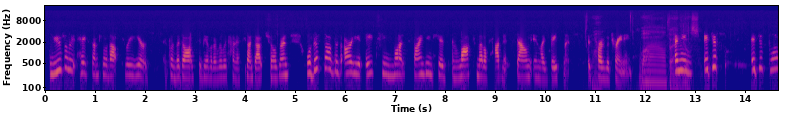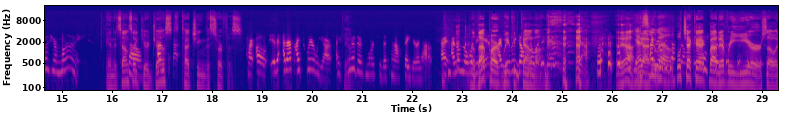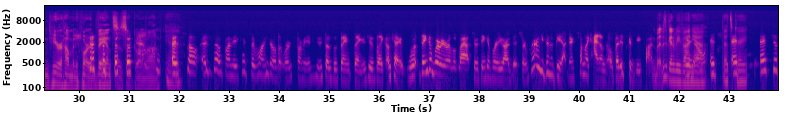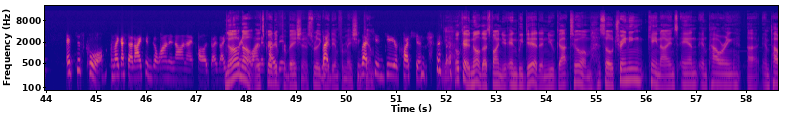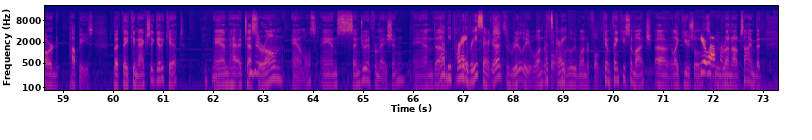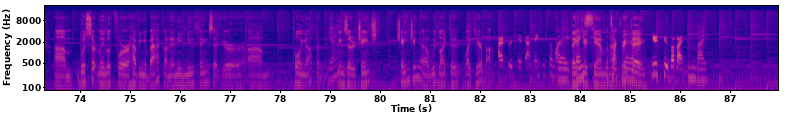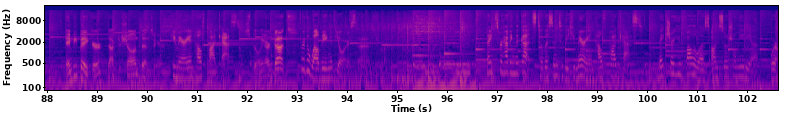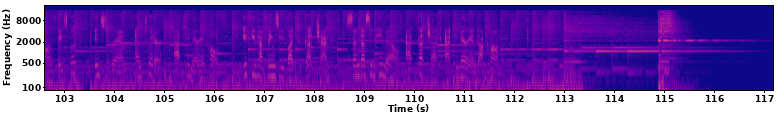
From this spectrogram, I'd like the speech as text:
usually it takes them to about three years for the dogs to be able to really kind of scent out children. Well, this dog was already at 18 months finding kids in locked metal cabinets down in like basements as Wow. part of the training. Wow. I mean, it just it just blows your mind. And it sounds so, like you're just sorry. touching the surface. Part, oh, it, and that's, I swear we are. I Yeah. swear there's more to this, and I'll figure it out. I, I don't know what it that is. part I we really could count on. Yeah. yeah, Yes, yeah. you we'll- will. don't We'll check back about every year or so and hear how many more advances are going on. Yeah. It's so it's so funny because the one girl that works for me, she says the same thing. And she's like, "Okay, well, think of where we were last year. Think of where you are this year. Where are you going to be at next?" year? I'm like, "I don't know, but it's going to be fun." But it's gonna be fun. you yeah. know, it's That's it's, great. It's just it's just cool. And like I said, I could go on and on. I apologize. I just No, no, it's great information. It's really let- great information, Let Kim. you do your questions. Yeah. Okay, no, that's fine. You and we did, and you got to them. So training canines and empowering uh, empowered puppies, but they can actually get a kit Mm-hmm. and ha- test their own animals and send you information and yeah. um, Be part of the research. yeah, it's really wonderful. That's great. Really wonderful. Kim, thank you so much. Uh, like usual, You're welcome. we run out of time, but um, we'll certainly look for having you back on any new things that you're um, pulling up and Yeah. things that are changed, changing. Uh, we'd like to like to hear about them. I appreciate that. Thank you so much. Great. Thank Thanks. you, Kim. We'll Have talk a to you great day. You too. Bye bye. Mm, Bye. Amy Baker, Dr. Sean Benzinger, Humarian Health Podcast spilling our guts. for the well-being of yours. That's right. Thanks for having the guts to listen to the Humarian Health Podcast. Make sure you follow us on social media. We're on Facebook, Instagram, and Twitter at Humarian Health. If you have things you'd like to gut check, send us an email at gutcheck at humarian.com.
